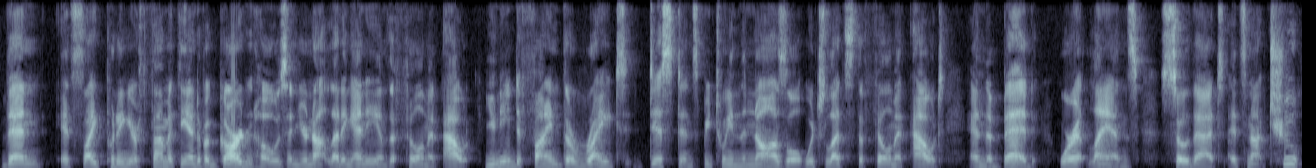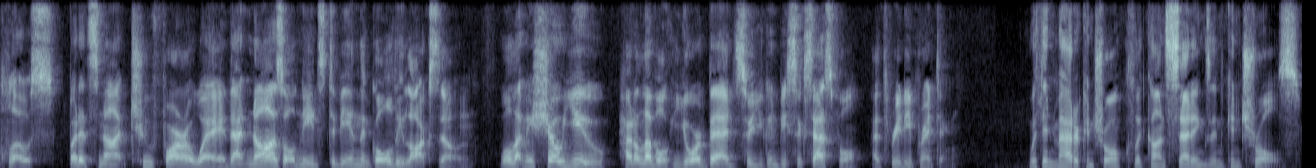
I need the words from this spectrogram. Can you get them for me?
then it's like putting your thumb at the end of a garden hose and you're not letting any of the filament out. You need to find the right distance between the nozzle, which lets the filament out, and the bed where it lands so that it's not too close, but it's not too far away. That nozzle needs to be in the Goldilocks zone. Well, let me show you how to level your bed so you can be successful at 3D printing. Within MatterControl, click on Settings and Controls,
